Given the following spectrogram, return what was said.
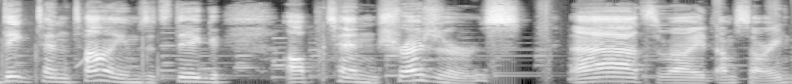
dig 10 times, it's dig up 10 treasures. That's right. I'm sorry.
